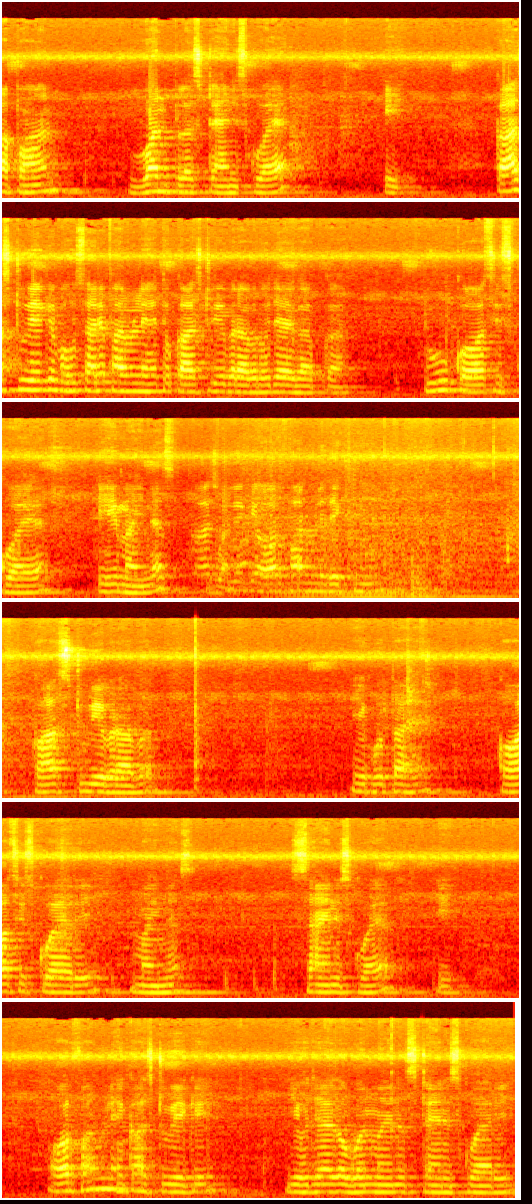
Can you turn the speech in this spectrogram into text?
upon one plus tan square A cos two A के बहुत सारे फार्मूले हैं तो कास टू ए बराबर हो जाएगा आपका two cos square A minus cos two A के और फार्मूले देखते हैं। कास टू ए बराबर एक होता है cos square A minus sine square A और फार्मूले हैं कास टू ए के। ये हो जाएगा one minus tan square A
